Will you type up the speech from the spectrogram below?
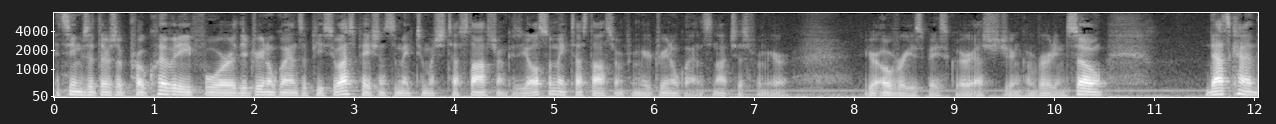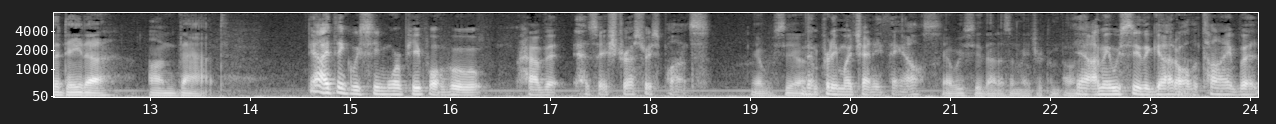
it seems that there's a proclivity for the adrenal glands of PCOS patients to make too much testosterone because you also make testosterone from your adrenal glands, not just from your your ovaries, basically, are estrogen converting. So that's kind of the data on that. Yeah, I think we see more people who have it as a stress response yeah, we see a, than pretty much anything else. Yeah, we see that as a major component. Yeah, I mean, we see the gut all the time, but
